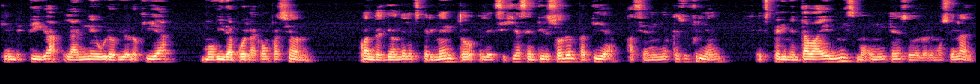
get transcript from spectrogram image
que investiga la neurobiología movida por la compasión, cuando el guion del experimento le exigía sentir solo empatía hacia niños que sufrían, experimentaba él mismo un intenso dolor emocional.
